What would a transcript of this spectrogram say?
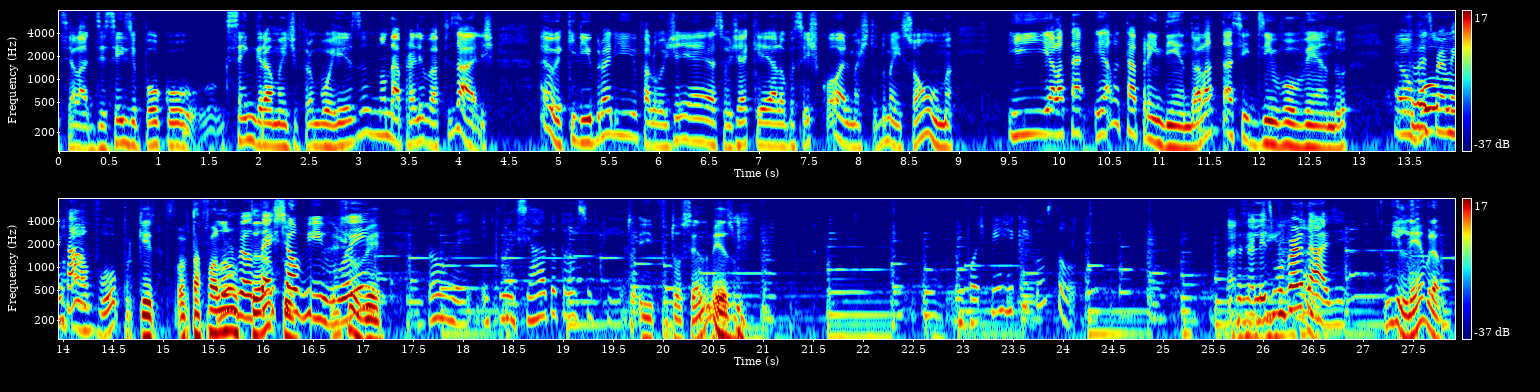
Sei lá, 16 e pouco, 100 gramas de framboesa, não dá para levar fisales. Aí eu equilibro ali, eu falo, hoje é essa, hoje é aquela, você escolhe, mas tudo bem, só uma. E ela tá, ela tá aprendendo, ela tá se desenvolvendo. Eu Tu vai vou, experimentar? Ah, vou, porque tá falando vamos ver o tanto. teste ao vivo, Deixa hein? eu ver. Vamos ver. Influenciada pela Sofia. E tô sendo mesmo. Não pode fingir que gostou. Tá Jornalismo verdade. Me lembra.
